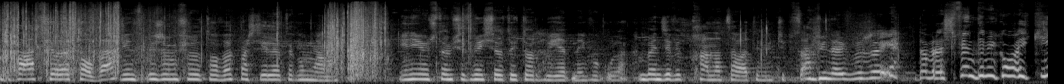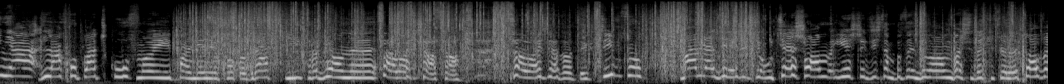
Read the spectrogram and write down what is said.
dwa fioletowe, więc bierzemy fioletowe. Patrzcie, ile tego mam. Ja nie wiem, czy to mi się zmieści do tej torby jednej w ogóle. Będzie wypchana cała tymi chipsami najwyżej. Dobra, święty Mikołaj Kinia dla chłopaczków mojej pani fotografki. Robiony cała siata. Cała siata tych chipsów. Mam nadzieję, że się ucieszą. Jeszcze gdzieś tam poznajdowałam właśnie takie fioletowe.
